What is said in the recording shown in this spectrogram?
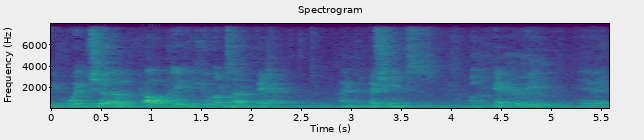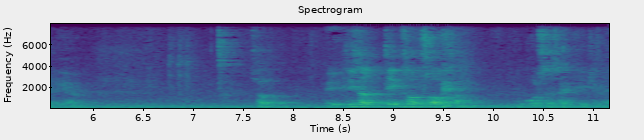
in which uh, probably the humans are better and the machines are yet to be anywhere near. So eh, these are things also of some two courses I teach at.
